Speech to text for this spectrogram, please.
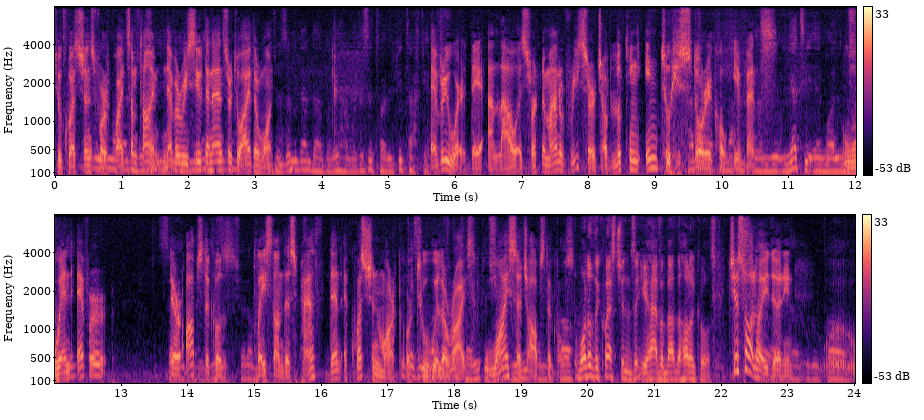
Two questions for quite some time. Never received an answer to either one. اجازه میدن درباره حوادث تاریخی تحقیق Everywhere they allow a certain amount of research of looking into historical events. ممنوعیتی اعمال میشه، Whenever there are obstacles placed on this path, then a question mark or two will arise. Why such obstacles? What are the questions that you have about the Holocaust? چه سوالهایی دارین؟ در اروپا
